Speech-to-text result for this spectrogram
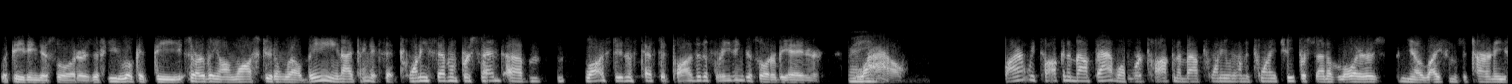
with eating disorders. If you look at the survey on law student well-being, I think it said 27% of law students tested positive for eating disorder behavior. Right. Wow. Why aren't we talking about that when we're talking about 21 to 22 percent of lawyers, you know, licensed attorneys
